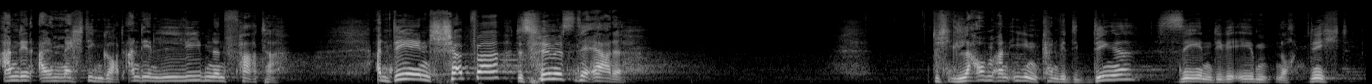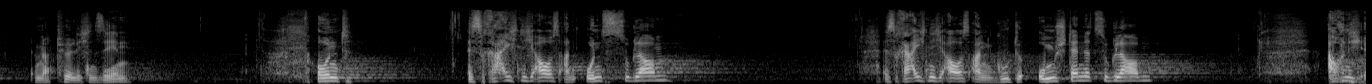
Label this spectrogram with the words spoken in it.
an den allmächtigen Gott, an den liebenden Vater, an den Schöpfer des Himmels und der Erde. Durch den Glauben an ihn können wir die Dinge sehen, die wir eben noch nicht im Natürlichen sehen. Und es reicht nicht aus, an uns zu glauben. Es reicht nicht aus, an gute Umstände zu glauben. Auch nicht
